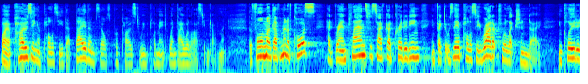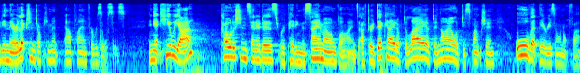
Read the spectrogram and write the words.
by opposing a policy that they themselves proposed to implement when they were last in government. The former government, of course, had grand plans for safeguard crediting. In fact, it was their policy right up to election day included in their election document, Our Plan for Resources. And yet here we are, coalition senators repeating the same old lines. After a decade of delay, of denial, of dysfunction, all that there is on offer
